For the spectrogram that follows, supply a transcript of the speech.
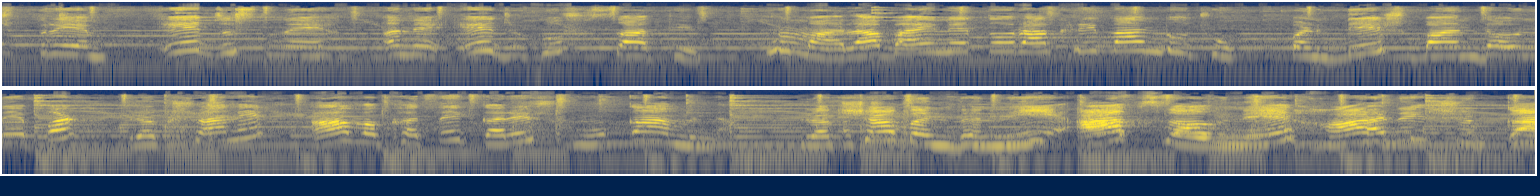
જ પ્રેમ, એ જ સ્નેહ અને એ જ હૂફ સાથે હું મારા ભાઈને તો બાંધું છું. પણ દેશ બાંધવને પણ રક્ષાને આ વખતે કરીશ હું કામના. રક્ષાબંધનની આપ સૌને હાર્દિક શુભકામનાઓ.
